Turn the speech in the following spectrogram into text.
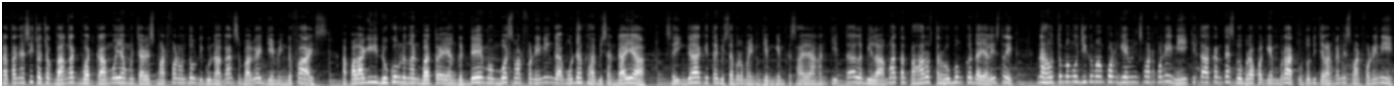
Katanya sih cocok banget buat kamu yang mencari smartphone untuk digunakan sebagai gaming device. Apalagi didukung dengan baterai yang gede membuat smartphone ini nggak mudah kehabisan daya. Sehingga kita bisa bermain game-game kesayangan kita lebih lama tanpa harus terhubung ke daya listrik. Nah untuk menguji kemampuan gaming smartphone ini, kita akan tes beberapa game berat untuk dijalankan di smartphone ini.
